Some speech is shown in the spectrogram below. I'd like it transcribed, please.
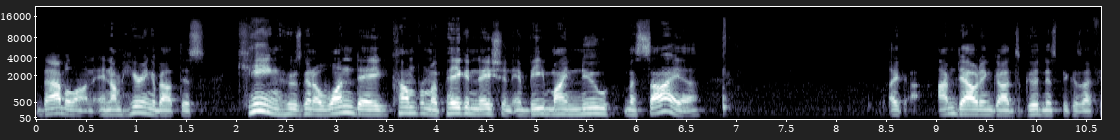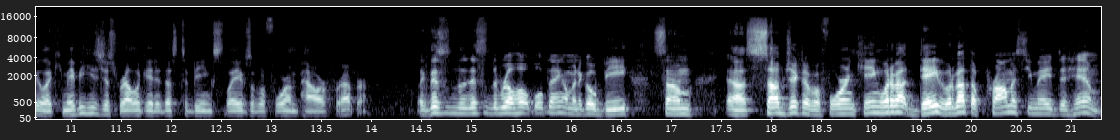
Babylon and I'm hearing about this king who's going to one day come from a pagan nation and be my new Messiah, like I'm doubting God's goodness because I feel like maybe He's just relegated us to being slaves of a foreign power forever. Like this is the, this is the real hopeful thing. I'm going to go be some uh, subject of a foreign king. What about David? What about the promise you made to him?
